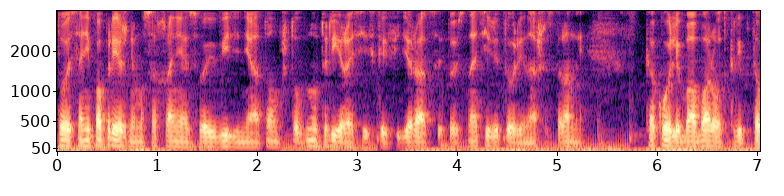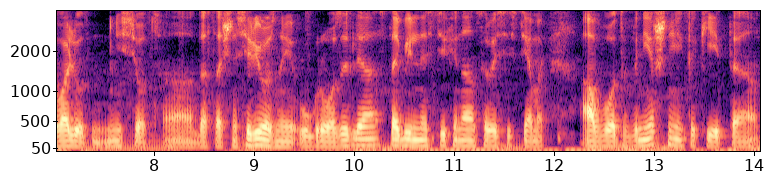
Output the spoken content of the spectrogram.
То есть они по-прежнему сохраняют свое видение о том, что внутри Российской Федерации, то есть на территории нашей страны, какой-либо оборот криптовалют несет а, достаточно серьезные угрозы для стабильности финансовой системы, а вот внешние какие-то,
